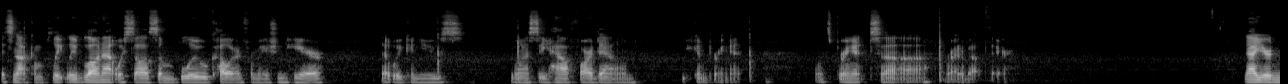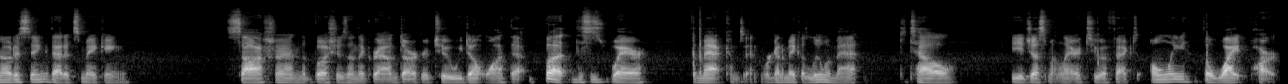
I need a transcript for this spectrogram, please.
it's not completely blown out, we still have some blue color information here that we can use. You want to see how far down you can bring it. Let's bring it uh, right about there. Now you're noticing that it's making Sasha and the bushes on the ground darker too. We don't want that, but this is where the matte comes in. We're going to make a Luma matte to tell the adjustment layer to affect only the white part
